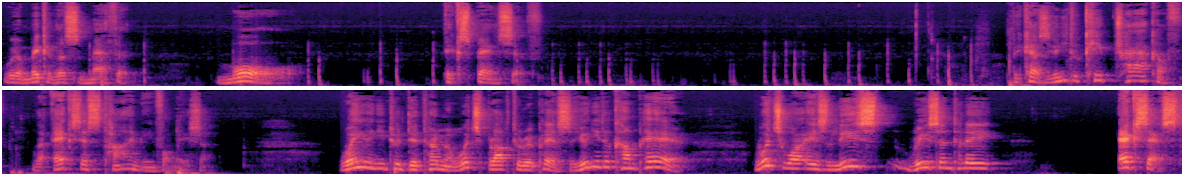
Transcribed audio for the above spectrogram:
will make this method more expensive. Because you need to keep track of the access time information when you need to determine which block to replace, you need to compare which one is least recently accessed,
